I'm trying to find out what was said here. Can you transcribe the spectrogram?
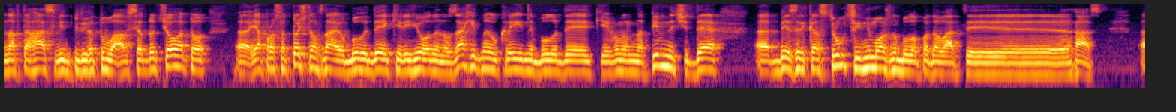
Нафтогаз він підготувався до цього. То е, я просто точно знаю, були деякі регіони на західної України, були деякі ну, на півночі, де е, без реконструкції не можна було подавати е, газ. Е,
